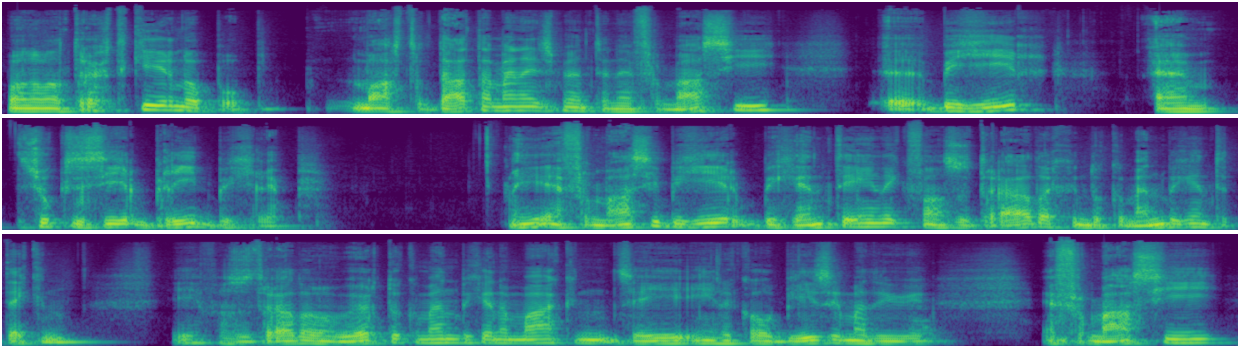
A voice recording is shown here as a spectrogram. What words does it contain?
Maar om dan terug te keren op, op master data management en informatiebeheer, eh, ook een zeer breed begrip. Informatiebeheer begint eigenlijk van zodra dat je een document begint te tikken, van zodra dat we een Word-document beginnen maken, zijn je eigenlijk al bezig met je informatie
